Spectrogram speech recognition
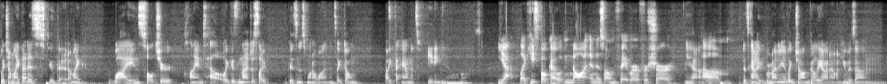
which I'm like, that is stupid. I'm like, why insult your clientele? Like, isn't that just like business 101? It's like, don't bite the hand that's feeding you almost. Yeah, like he spoke out not in his own favor for sure. Yeah. Um it's kind of reminding me of like John Galliano when he was um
